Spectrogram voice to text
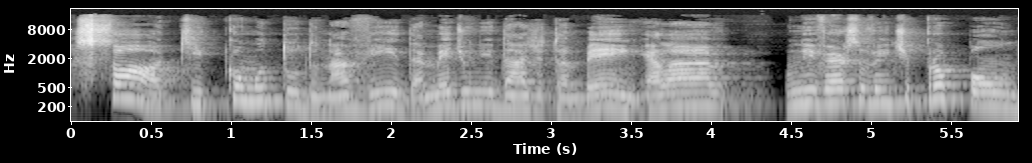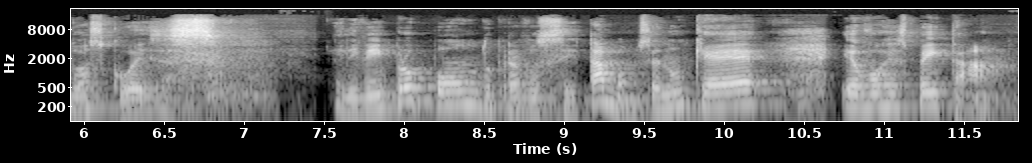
Só que, como tudo na vida, a mediunidade também, ela, o universo vem te propondo as coisas. Ele vem propondo para você, tá bom? Você não quer, eu vou respeitar.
